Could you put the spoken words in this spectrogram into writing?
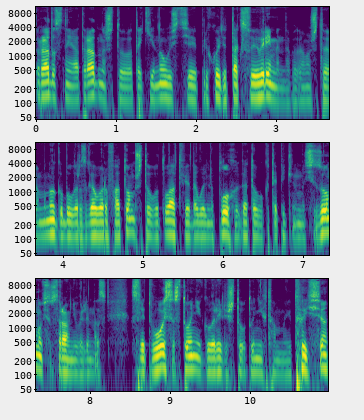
радостно и отрадно, что такие новости приходят так своевременно, потому что много было разговоров о том, что вот Латвия довольно плохо готова к отопительному сезону, все сравнивали нас с Литвой, с Эстонией, говорили, что вот у них там и то, и все.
